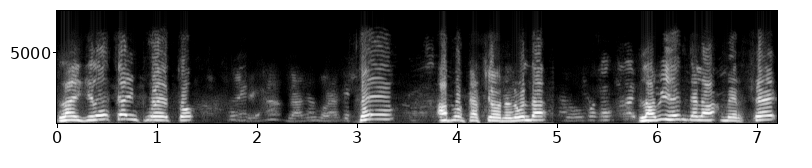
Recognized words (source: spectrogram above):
La iglesia ha impuesto dos advocaciones, ¿no es verdad? La Virgen de la Merced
